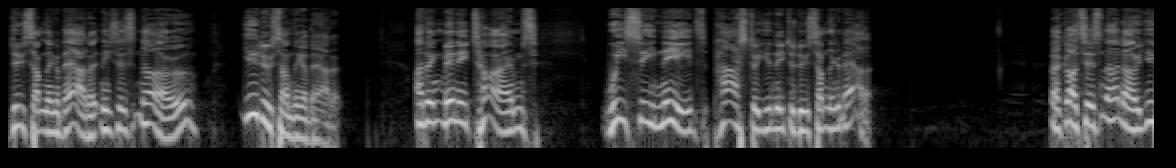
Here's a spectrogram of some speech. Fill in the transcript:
do something about it. And he says, No, you do something about it. I think many times we see needs, Pastor, you need to do something about it. But God says, No, no, you,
